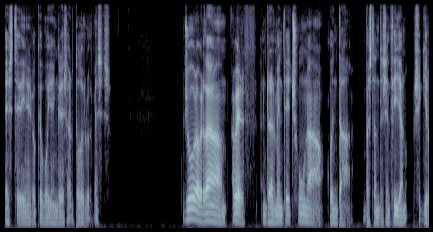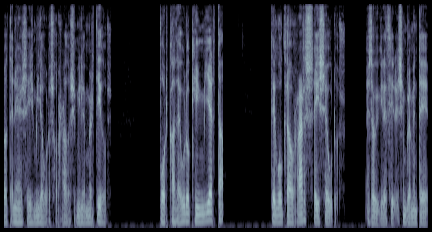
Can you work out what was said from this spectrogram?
este dinero que voy a ingresar todos los meses. Yo, la verdad, a ver, realmente he hecho una cuenta bastante sencilla, ¿no? Si quiero tener 6.000 euros ahorrados y 1.000 invertidos, por cada euro que invierta, tengo que ahorrar 6 euros. ¿Esto qué quiere decir? Simplemente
